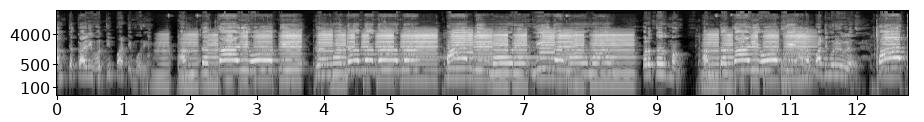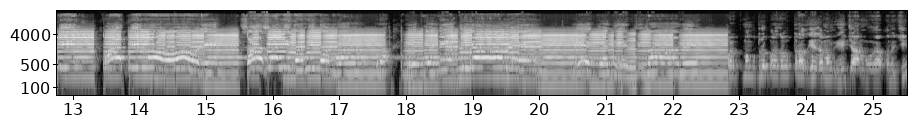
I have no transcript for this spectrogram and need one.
अंतकाळी होती पाठीमोरे अंतकाळी होती गमद दादा पाठीमोरे परत मग. अंतकाळी होती. आता पाठीमोरे पाठी घ्यायचा मग ह्याच्या अनुभव आपणची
